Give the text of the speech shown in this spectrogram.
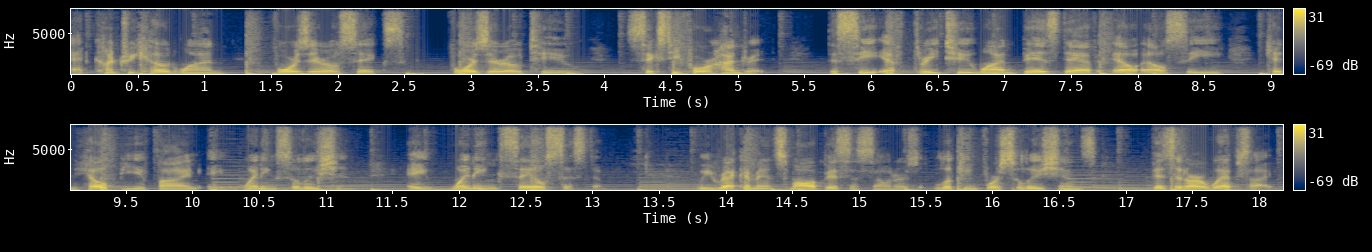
at country code 1 406 402 6400 to see if 321 BizDev LLC can help you find a winning solution, a winning sales system. We recommend small business owners looking for solutions visit our website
